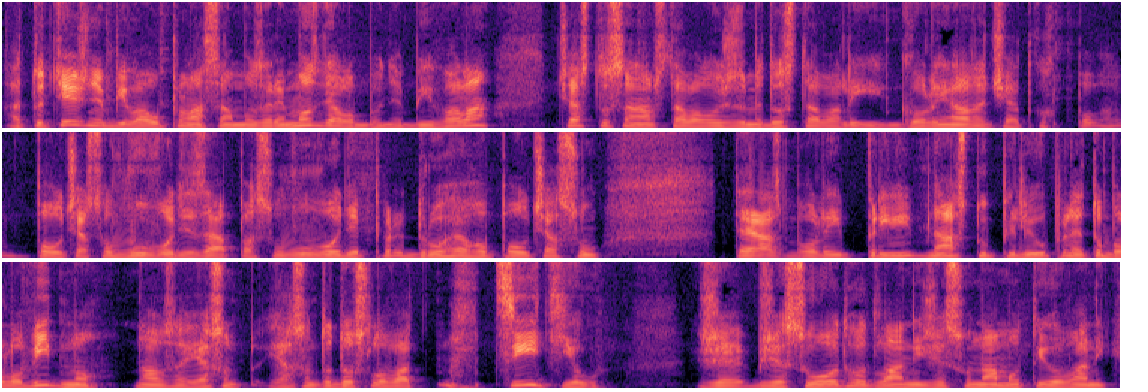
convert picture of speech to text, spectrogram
a to tiež nebýva úplná samozrejmosť, alebo nebývala. Často sa nám stávalo, že sme dostávali góly na začiatkoch po, polčasov, v úvode zápasu, v úvode druhého polčasu. Teraz boli, pri, nastúpili úplne, to bolo vidno. Naozaj, ja som, ja som to doslova cítil, že, že sú odhodlaní, že sú namotivovaní.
